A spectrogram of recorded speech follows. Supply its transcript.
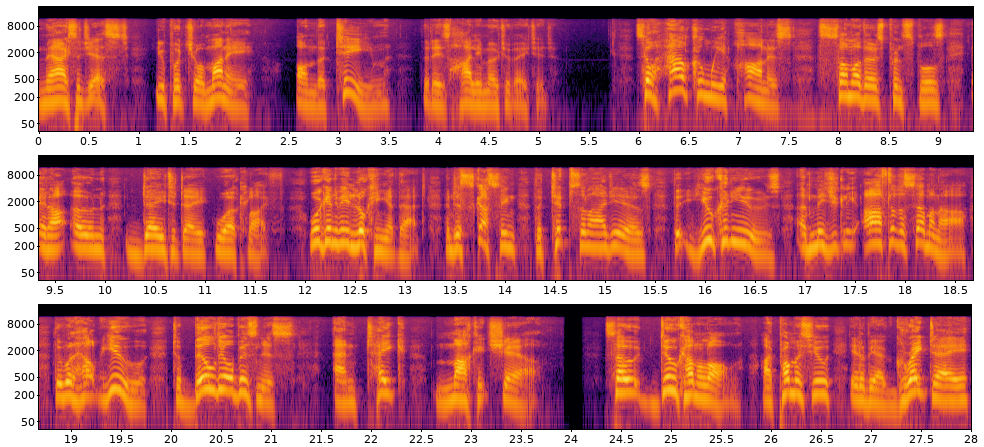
may I suggest you put your money on the team that is highly motivated. So how can we harness some of those principles in our own day-to-day -day work life? We're going to be looking at that and discussing the tips and ideas that you can use immediately after the seminar that will help you to build your business and take market share. So do come along. I promise you it'll be a great day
